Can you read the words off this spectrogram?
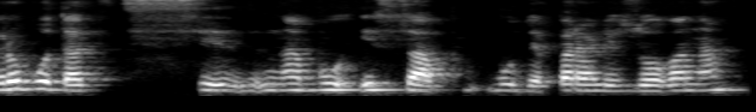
Робота НАБУ і САП буде паралізована.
